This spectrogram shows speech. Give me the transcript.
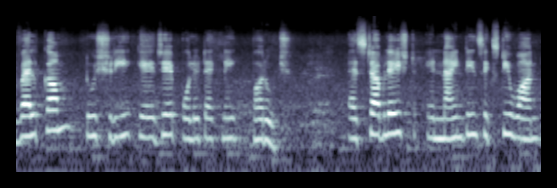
Welcome to Shri KJ Polytechnic Bharuch. Established in 1961,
